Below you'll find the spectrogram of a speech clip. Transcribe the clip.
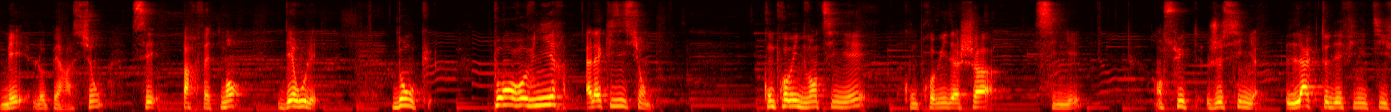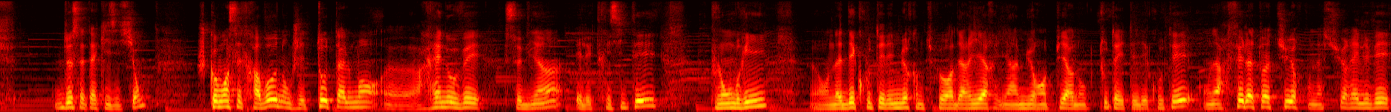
mais l'opération s'est parfaitement déroulée. Donc, pour en revenir à l'acquisition, compromis de vente signé, compromis d'achat signé. Ensuite, je signe l'acte définitif de cette acquisition. Je commence les travaux, donc j'ai totalement euh, rénové ce bien, électricité, plomberie. Euh, on a décrouté les murs, comme tu peux voir derrière, il y a un mur en pierre, donc tout a été décrouté. On a refait la toiture qu'on a surélevé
